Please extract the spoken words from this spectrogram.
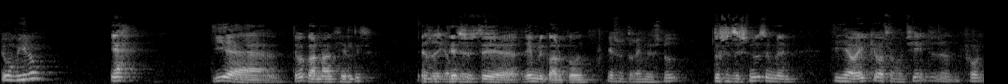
Det var Milo. Ja, de er, det var godt nok heldigt. Jeg, ved synes, ikke, jeg det- synes, det er rimelig godt gået. Jeg synes, det er rimelig snyd. Du synes, det er snyd simpelthen? De har jo ikke gjort sig fortjent til den fund.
